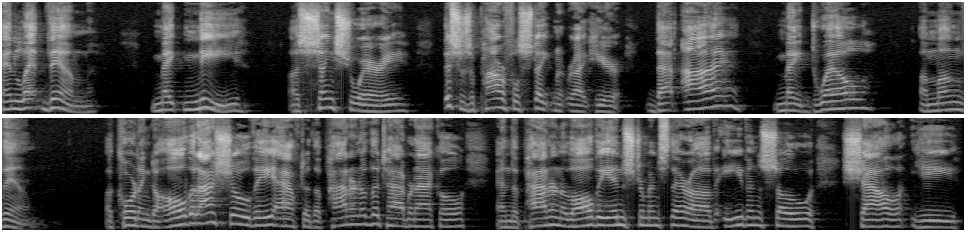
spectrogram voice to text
And let them make me a sanctuary. This is a powerful statement right here that I may dwell among them according to all that I show thee after the pattern of the tabernacle and the pattern of all the instruments thereof, even so shall ye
